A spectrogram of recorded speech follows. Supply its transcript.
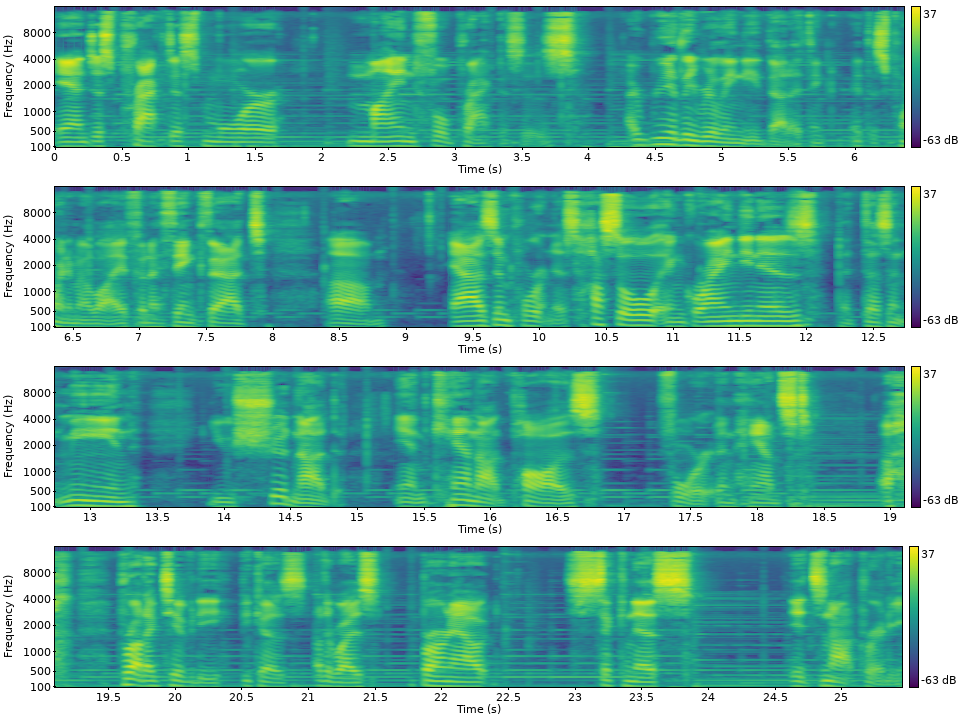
and just practice more mindful practices. I really, really need that, I think, at this point in my life. And I think that um, as important as hustle and grinding is, that doesn't mean you should not and cannot pause for enhanced uh, productivity because otherwise, burnout, sickness, it's not pretty.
